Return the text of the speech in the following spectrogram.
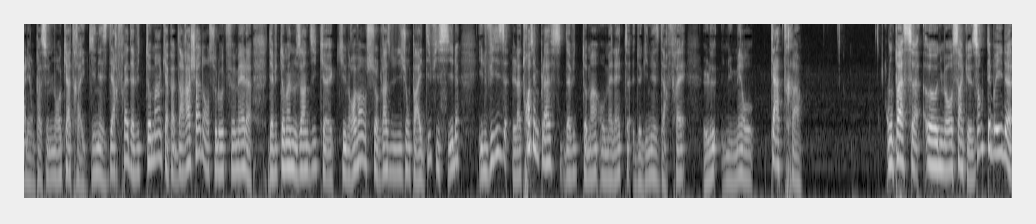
Allez, on passe au numéro 4 avec Guinness Derfray, David Thomas, capable d'un rachat dans ce lot de femelles. David Thomas nous indique qu'une revanche sur Grâce du Dijon paraît difficile. Il vise la troisième place, David Thomas, aux manettes de Guinness Derfray, le numéro 4. On passe au numéro 5, Zantébride.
